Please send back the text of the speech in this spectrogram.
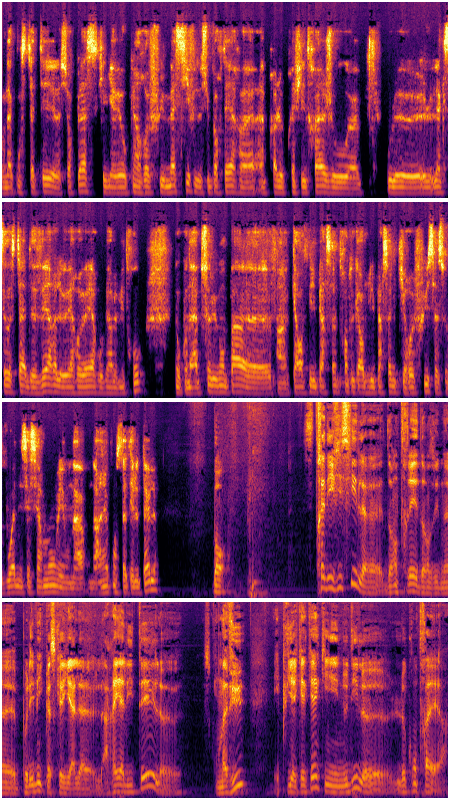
On a constaté euh, sur place qu'il n'y avait aucun reflux massif de supporters euh, après le préfiltrage ou, ou l'accès au stade vers le RER e ou vers le métro. Donc on n'a absolument pas, enfin 40 000 personnes, 30 ou 40 000 personnes qui refluent, ça se voit nécessairement et on n'a on a rien constaté de tel. Bon, c'est très difficile euh, d'entrer dans une euh, polémique parce qu'il y a la, réalité, le, ce qu'on a vu, et puis il y a quelqu'un qui nous dit le, contraire.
